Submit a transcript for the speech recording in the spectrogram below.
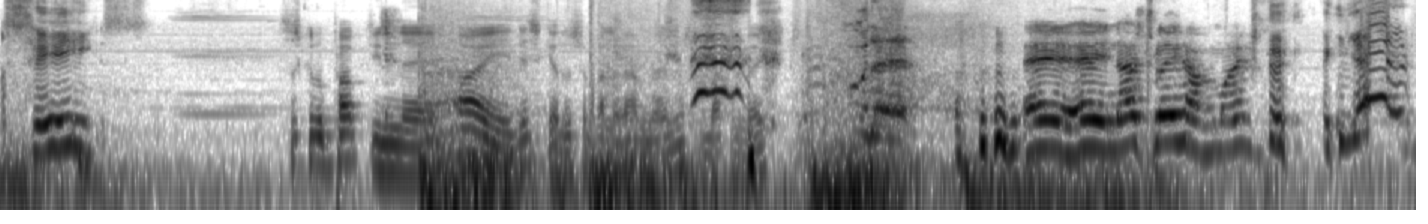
Og ses. Så skal du poppe din... Øh, øj, det skal du så bare lade være med. Nu skal du bare væk. Hey, hey, nice play her for mig. Hjælp!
